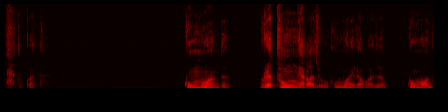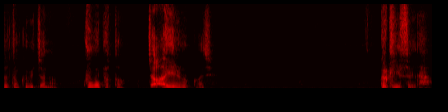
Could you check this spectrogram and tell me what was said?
다 똑같아요. 공무원들. 우리가 퉁 해가지고 공무원이라고 하죠. 공무원들 등급 있잖아. 9급부터 저 1급까지. 그렇게 있어요, 다.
